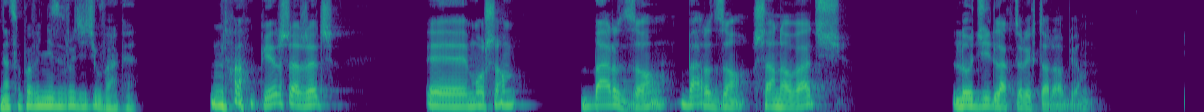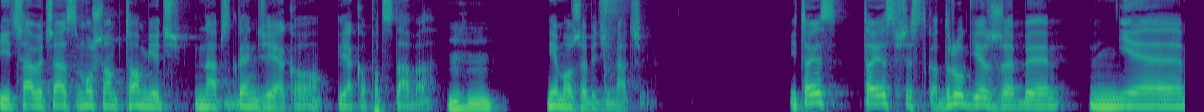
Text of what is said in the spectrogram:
Na co powinni zwrócić uwagę? No, pierwsza rzecz, y, muszą bardzo, bardzo szanować ludzi, dla których to robią. I cały czas muszą to mieć na względzie jako, jako podstawa. Mhm. Nie może być inaczej. I to jest, to jest wszystko. Drugie, żeby nie,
